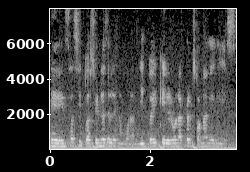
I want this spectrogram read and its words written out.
de esas situaciones del enamoramiento y querer una persona de 10.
